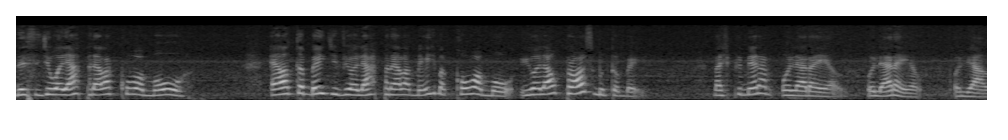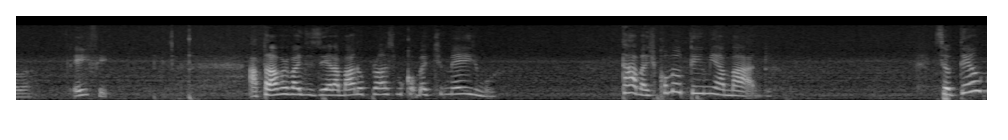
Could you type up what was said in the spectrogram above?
decidiu olhar para ela com amor, ela também devia olhar para ela mesma com amor e olhar o próximo também. Mas primeiro olhar a ela, olhar a ela, olhá-la. Enfim. A palavra vai dizer amar o próximo como a ti mesmo. Tá, mas como eu tenho me amado? Se eu tenho,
